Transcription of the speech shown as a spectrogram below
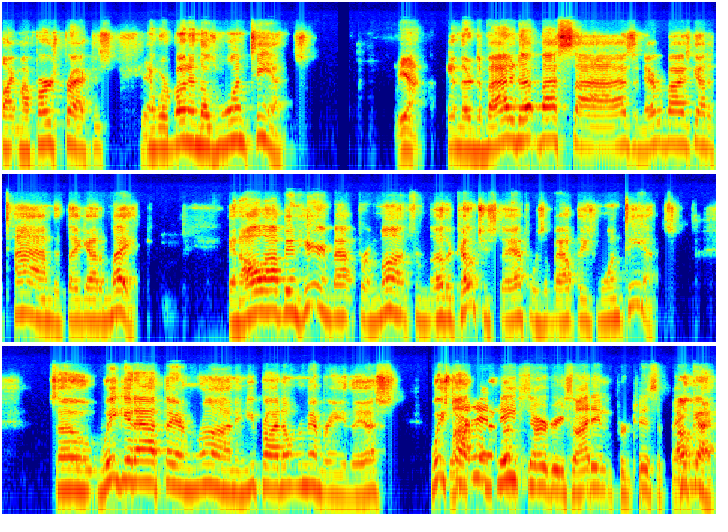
like my first practice, yeah. and we're running those 110s. Yeah. And they're divided up by size, and everybody's got a time that they got to make. And all I've been hearing about for a month from the other coaching staff was about these 110s. So we get out there and run, and you probably don't remember any of this. We start. Well, I had knee surgery, so I didn't participate. Okay,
